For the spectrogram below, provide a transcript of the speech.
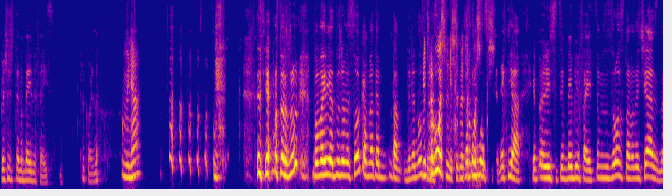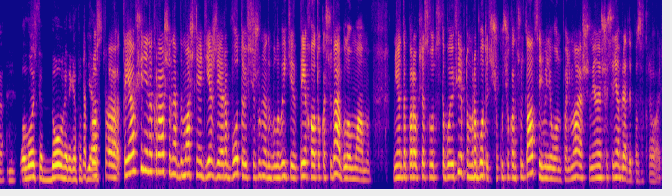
Пишеш, тебе бейбі-фейс. Прикольно. У меня? Я просто ржу, бо Марія дуже висока, метр там 90. Метр восемьдесят, метр метр восемьдесят. 80, як я. Я говорю, що це бейбі-фейс. Це взросла, величезна, волосся довге, таке Я поп'я. просто... Да я вообще не накрашенная в домашней одежде, я работаю, сижу, мне надо было выйти, приехала только сюда, я была у мамы. Мне надо пора сейчас вот с тобой эфир, потом работать еще кучу консультаций, миллион, понимаешь? Мне надо еще сегодня обряды позакрывать.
